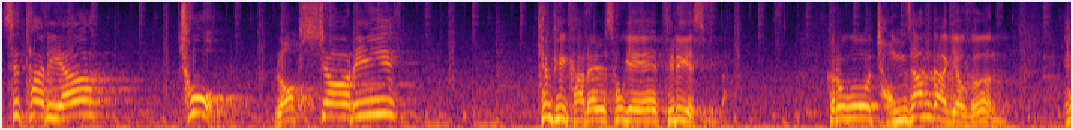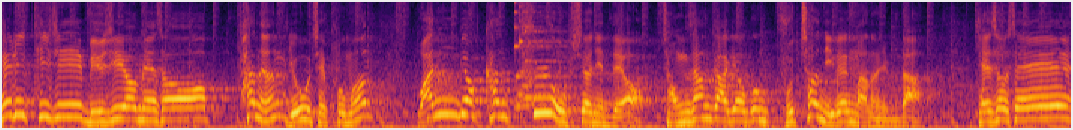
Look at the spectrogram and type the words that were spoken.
스타리아 초 럭셔리 캠핑카를 소개해 드리겠습니다. 그리고 정상 가격은 헤리티지 뮤지엄에서 파는 이 제품은 완벽한 풀 옵션인데요. 정상 가격은 9,200만 원입니다. 개소세,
